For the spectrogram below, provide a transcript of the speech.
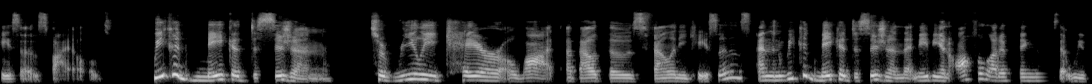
cases filed. We could make a decision to really care a lot about those felony cases. And then we could make a decision that maybe an awful lot of things that we've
